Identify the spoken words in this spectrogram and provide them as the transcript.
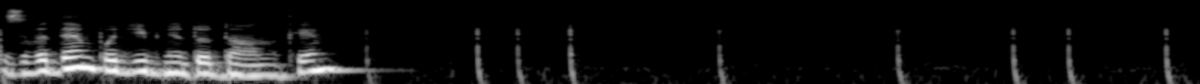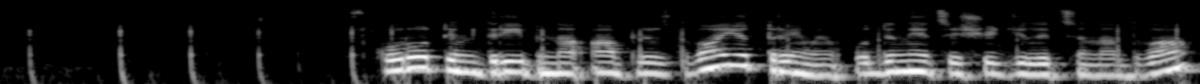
Зведемо подібні доданки. Скоротимо дріб на а плюс 2 і отримаємо одиниця, що ділиться на 2,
